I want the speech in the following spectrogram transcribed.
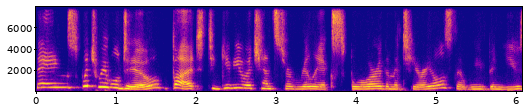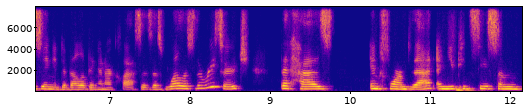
things, which we will do, but to give you a chance to really explore the materials that we've been using and developing in our classes, as well as the research that has informed that. And you can see some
